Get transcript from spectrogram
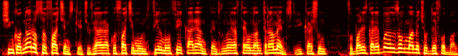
Și în continuare o să facem sketch-uri. Iar dacă o să facem un film în fiecare an, pentru noi asta e un antrenament, știi? Ca și un fotbalist care, bă, eu joc numai meciuri de fotbal.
